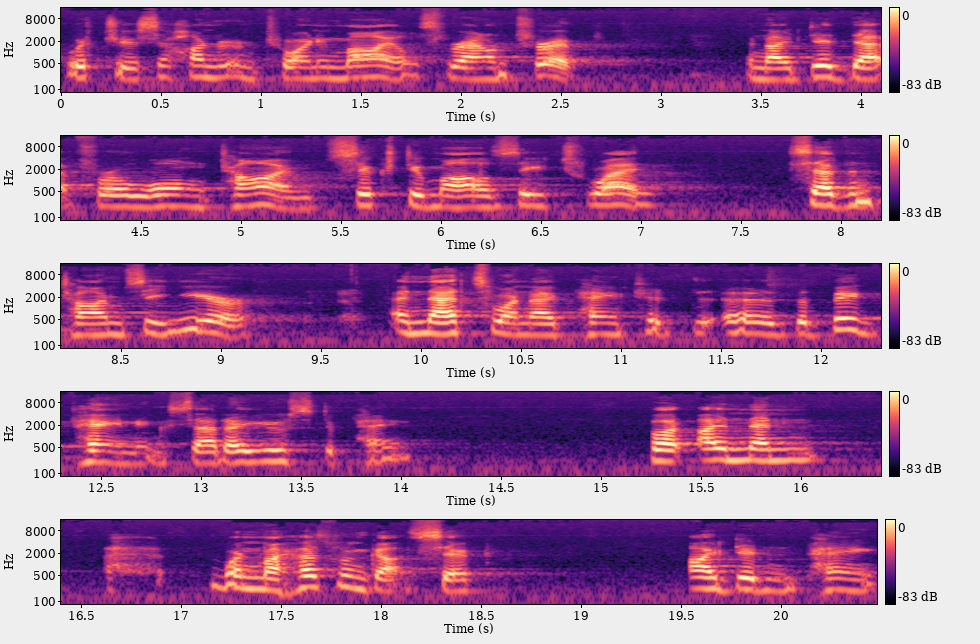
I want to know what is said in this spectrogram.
which is 120 miles round trip. And I did that for a long time, 60 miles each way, seven times a year. And that's when I painted uh, the big paintings that I used to paint. But and then when my husband got sick, I didn't paint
